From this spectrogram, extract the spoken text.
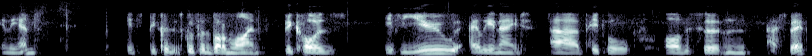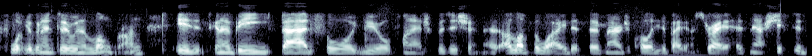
in the end. It's because it's good for the bottom line. Because if you alienate uh, people of certain aspects, what you're going to do in the long run is it's going to be bad for your financial position. I love the way that the marriage equality debate in Australia has now shifted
